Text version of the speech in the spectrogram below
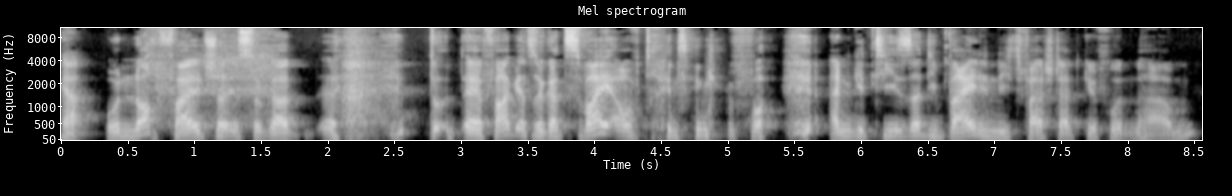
Ja, Und noch falscher ist sogar, äh, äh, Fabi hat sogar zwei Auftritte angeteasert, die beide nicht fast stattgefunden haben.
